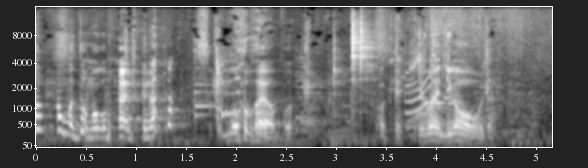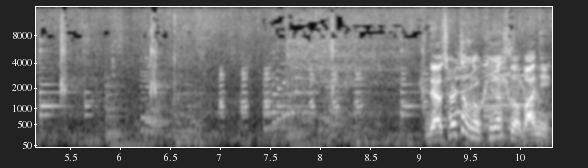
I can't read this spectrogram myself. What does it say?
한 번 더 먹어봐야 되나? 먹어봐요 한번. 오케이 이번엔 네가 먹어보자. 내가 설탕 넣긴 했어, 많이.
